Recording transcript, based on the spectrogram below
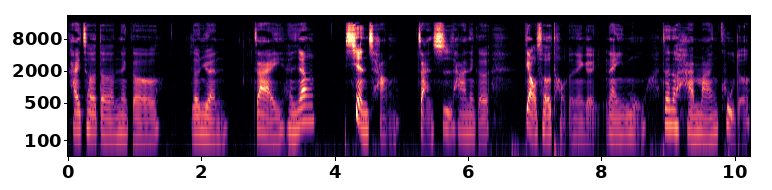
开车的那个人员在很像现场展示他那个吊车头的那个那一幕，真的还蛮酷的。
